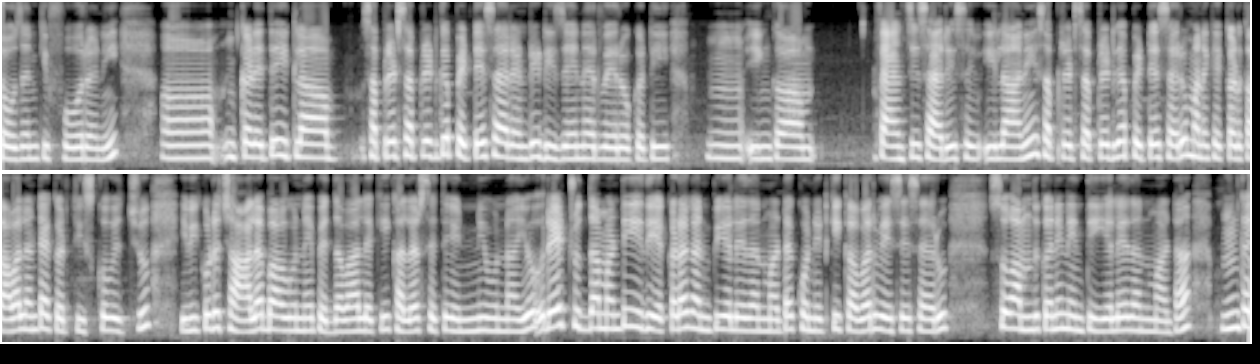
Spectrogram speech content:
థౌజండ్కి ఫోర్ అని. ఇక్కడైతే ఇట్లా సపరేట్ సపరేట్గా పెట్టేశారండి డిజైనర్ వేరొకటి. ఇంకా ఫ్యాన్సీ శారీస్ ఇలా అని సపరేట్ సపరేట్గా పెట్టేశారు. మనకి ఎక్కడ కావాలంటే అక్కడ తీసుకోవచ్చు. ఇవి కూడా చాలా బాగున్నాయి. పెద్దవాళ్ళకి కలర్స్ అయితే ఎన్ని ఉన్నాయో. రేట్ చూద్దామంటే ఇది ఎక్కడా కనిపించలేదన్నమాట కొన్నిటికి కవర్ వేసేసారు సో అందుకని నేను తీయలేదన్నమాట. ఇంకా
